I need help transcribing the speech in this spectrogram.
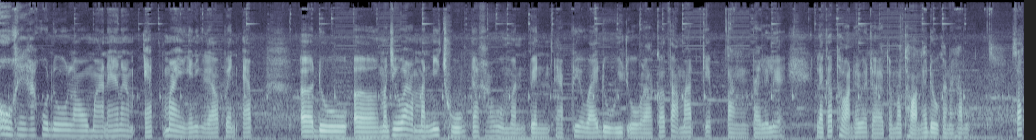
อเคครับคุณดูเรามาแนะนำแอปใหม่กันอีกแล้วเป็นแอปเออดูเออมันชื่อว่า Money t u b e นะครับผมมันเป็นแอปที่เอาไว้ดูวิดีโอแล้วก็สามารถเก็บตังค์ไปเรื่อยๆ แล้วก็ถอนได้ด้วยเดี๋ยวเราจะมาถอนให้ดูกันนะครับผมสัก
